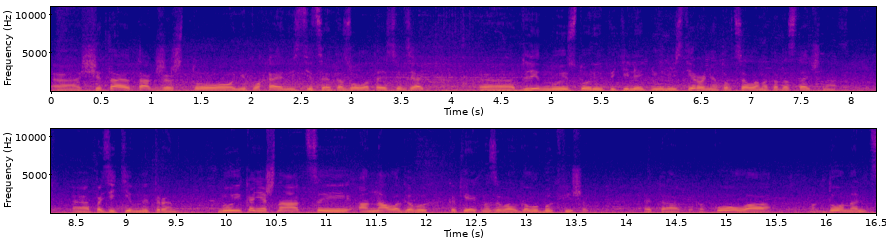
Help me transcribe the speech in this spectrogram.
Э, Считаю также, что неплохая инвестиция – это золото. Если взять э, длинную историю пятилетнего инвестирования, то в целом это достаточно э, позитивный тренд. Ну и, конечно, акции аналоговых, как я их называю, голубых фишек. Это Coca-Cola, Макдональдс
